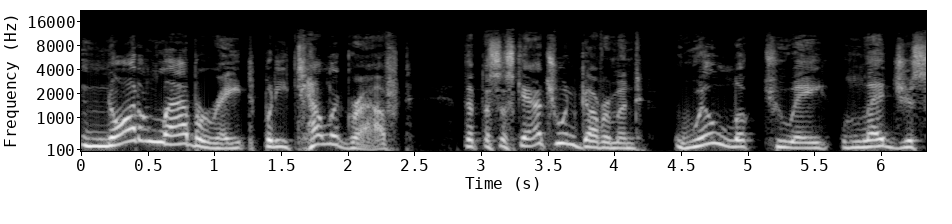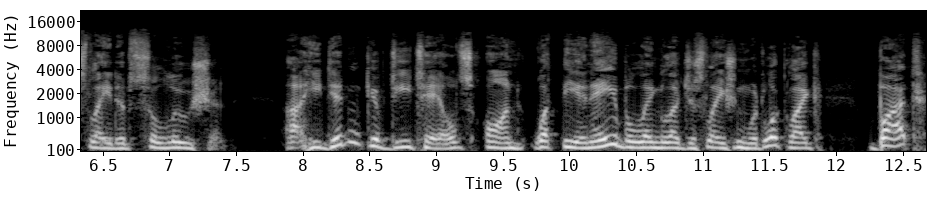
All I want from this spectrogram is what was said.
not elaborate, but he telegraphed that the Saskatchewan government will look to a legislative solution. Uh, he didn't give details on what the enabling legislation would look like, but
